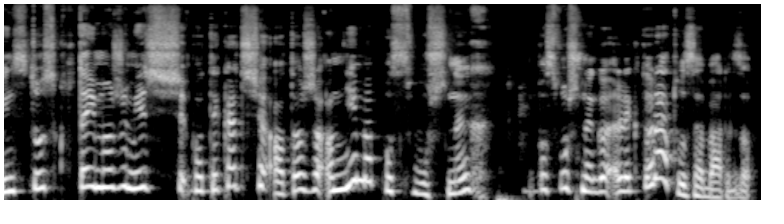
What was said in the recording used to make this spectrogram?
Więc Tusk tutaj może mieć, potykać się o to, że on nie ma posłusznych, posłusznego elektoratu za bardzo.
